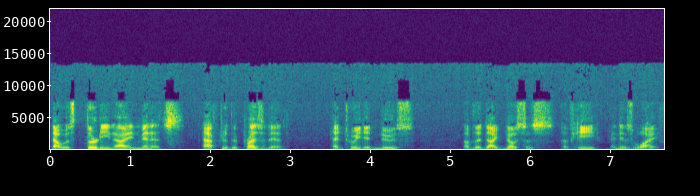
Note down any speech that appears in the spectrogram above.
That was 39 minutes after the president had tweeted news of the diagnosis of he and his wife.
